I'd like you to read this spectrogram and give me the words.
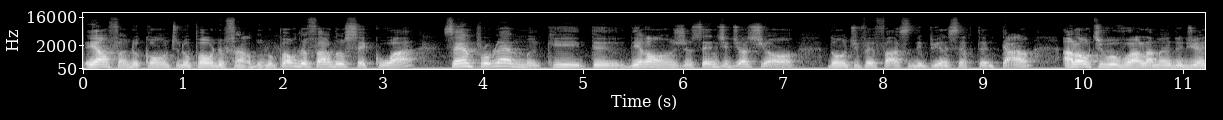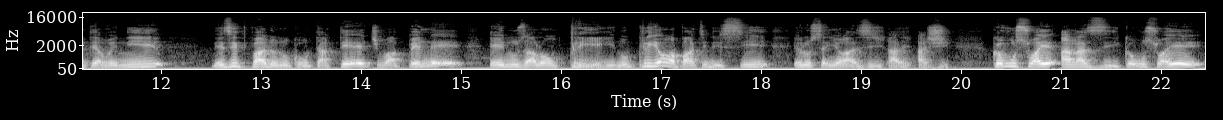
et en fin de compte le port de fardeau. Le port de fardeau, c'est quoi? C'est un problème qui te dérange, c'est une situation dont tu fais face depuis un certain temps. Alors tu veux voir la main de Dieu intervenir. N'hésite pas de nous contacter, tu vas appeler et nous allons prier. Nous prions à partir d'ici et le Seigneur agit. Que vous soyez en Asie, que vous soyez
